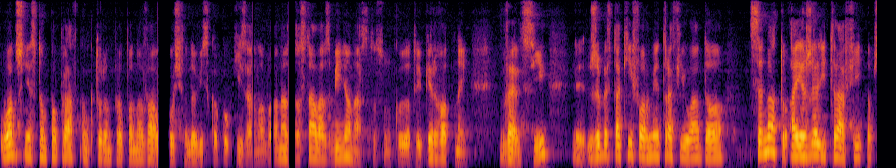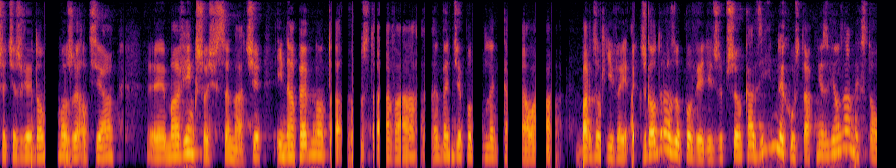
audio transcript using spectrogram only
łącznie z tą poprawką, którą proponowało środowisko Kukiza, no bo ona została zmieniona w stosunku do tej pierwotnej wersji, żeby w takiej formie trafiła do Senatu. A jeżeli trafi, to przecież wiadomo, że opcja Y, ma większość w Senacie i na pewno ta ustawa będzie podlegała bardzo wpływej. Żeby od razu powiedzieć, że przy okazji innych ustaw niezwiązanych z tą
